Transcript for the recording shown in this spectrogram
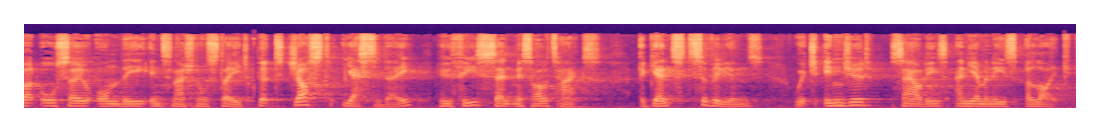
but also on the international stage. That just yesterday, Houthis sent missile attacks against civilians, which injured Saudis and Yemenis alike.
